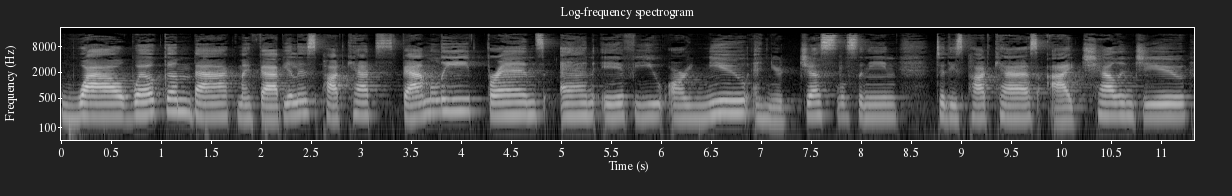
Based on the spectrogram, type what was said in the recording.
Wow, welcome back, my fabulous podcast family, friends. And if you are new and you're just listening to these podcasts, I challenge you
